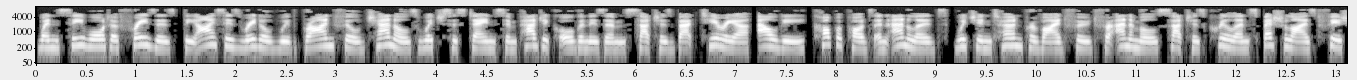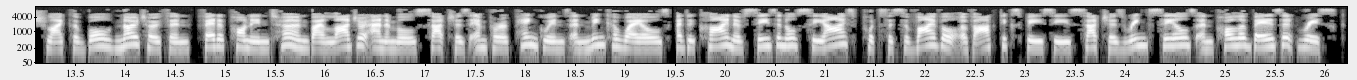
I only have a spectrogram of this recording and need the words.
When seawater freezes, the ice is riddled with brine-filled channels which sustain sympagic organisms such as bacteria, algae, copepods and annelids, which in turn provide food for animals such as krill and specialized fish like the bald notothen, fed upon in turn by larger animals such as emperor penguins and minke whales. A decline of seasonal sea ice puts the survival of Arctic species such as ringed seals and polar bears at risk.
